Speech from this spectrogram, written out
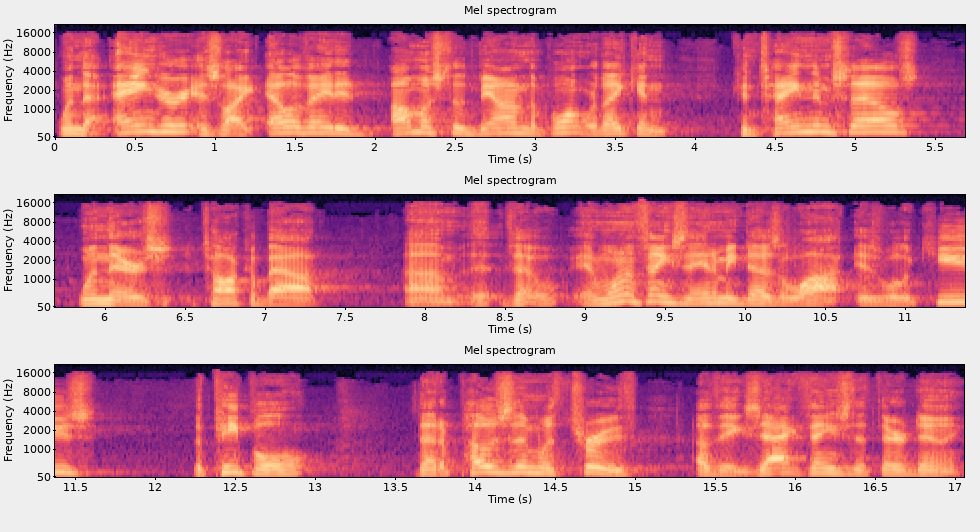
When the anger is like elevated almost to beyond the point where they can contain themselves, when there's talk about, um, and one of the things the enemy does a lot is will accuse the people that oppose them with truth of the exact things that they're doing.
